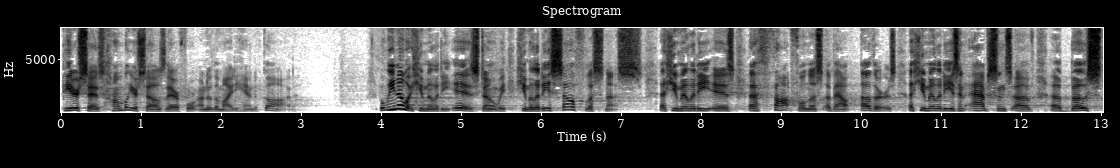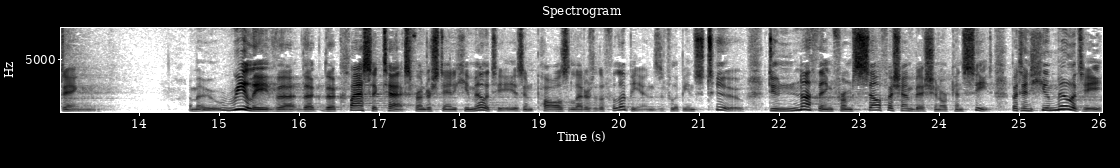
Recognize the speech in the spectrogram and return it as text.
Peter says, Humble yourselves, therefore, under the mighty hand of God. But we know what humility is, don't we? Humility is selflessness. A humility is a thoughtfulness about others. A humility is an absence of uh, boasting. I mean, really, the, the, the, classic text for understanding humility is in Paul's letters to the Philippians, Philippians 2. Do nothing from selfish ambition or conceit, but in humility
